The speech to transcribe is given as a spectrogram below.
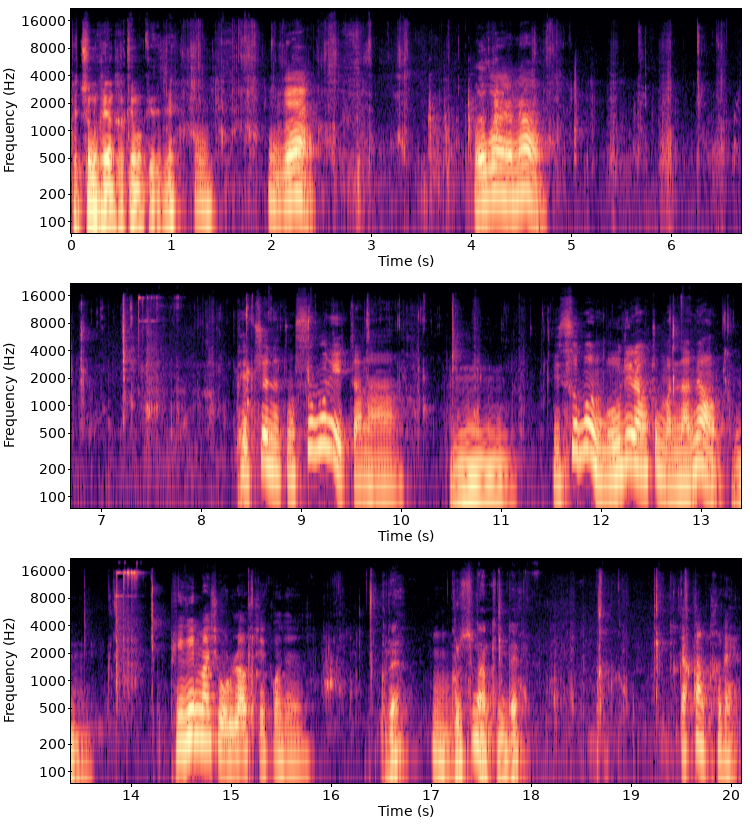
배추는 그냥 그렇게 먹게 되지? 이게 왜 그러냐면 배추에는 좀 수분이 있잖아. 이 수분 물이랑 좀 만나면 비린 맛이 올라올 수 있거든. 그래? 그렇지는 않던데. 약간 그래.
